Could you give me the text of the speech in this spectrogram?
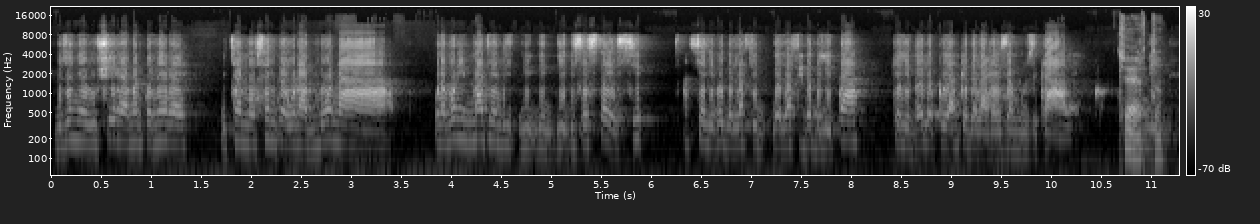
bisogna riuscire a mantenere diciamo sempre una buona, una buona immagine di, di, di, di se stessi, sia a livello dell'affidabilità che a livello poi anche della resa musicale. Ecco. Certo. Quindi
